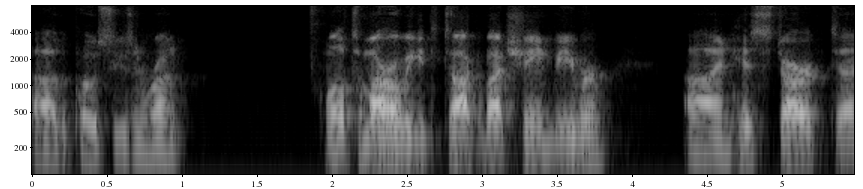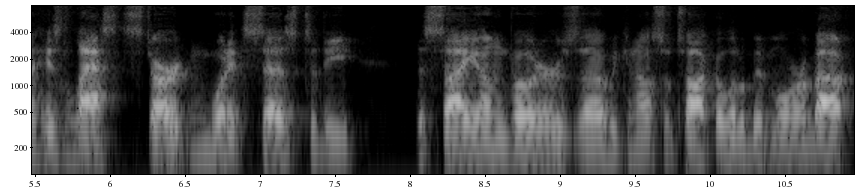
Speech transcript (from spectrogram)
uh, the postseason run. Well, tomorrow we get to talk about Shane Bieber uh, and his start, uh, his last start, and what it says to the the Cy Young voters. Uh, we can also talk a little bit more about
